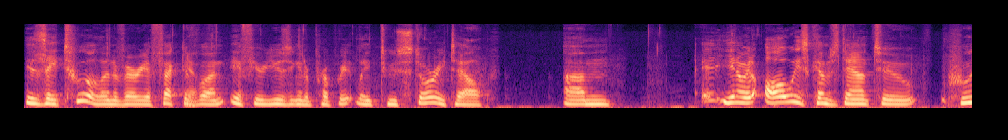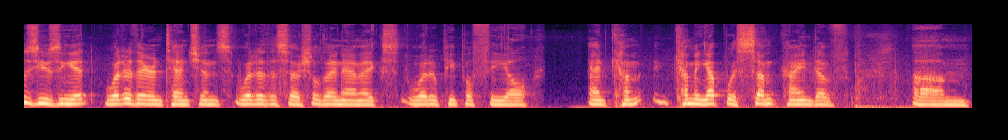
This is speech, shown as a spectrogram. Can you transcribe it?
is a tool and a very effective one if you're using it appropriately to storytell. Um, you know, it always comes down to who's using it, what are their intentions, what are the social dynamics, what do people feel, and com- coming up with some kind of um,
